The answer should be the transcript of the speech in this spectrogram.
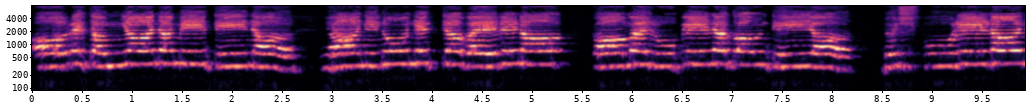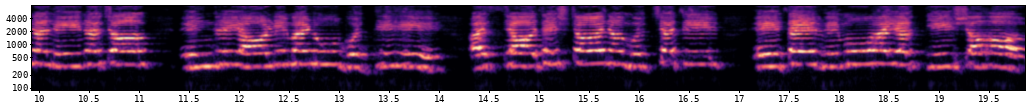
आवृतं ज्ञानमेतेन। ज्ञानिनो नित्यवैरिणा। कामरूपेण कौन्तेय। दुष्पूरेणानलेन च। इन्द्रियाणि मनोबुद्धिः अस्याधिष्ठानमुच्यते। एतैर्विमोहयत्येषः।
